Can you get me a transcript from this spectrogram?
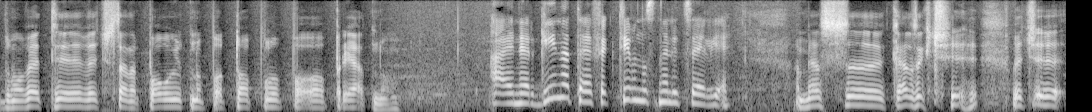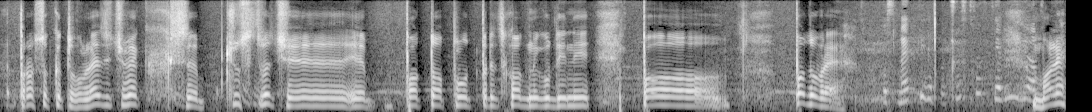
домовете, вече стана по-уютно, по-топло, по-приятно. А енергийната ефективност на лице ли е? Ами аз казах, че вече просто като влезе човек се чувства, че е по-топло от предходни години, по, по-добре. По сметките почувствахте ли? Моля?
